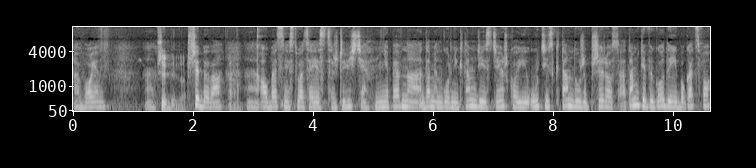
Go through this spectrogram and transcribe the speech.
A wojen Przybywa. Przybywa. Tak. Obecnie sytuacja jest rzeczywiście niepewna. Damian Górnik, tam gdzie jest ciężko i ucisk, tam duży przyrost, a tam gdzie wygody i bogactwo,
